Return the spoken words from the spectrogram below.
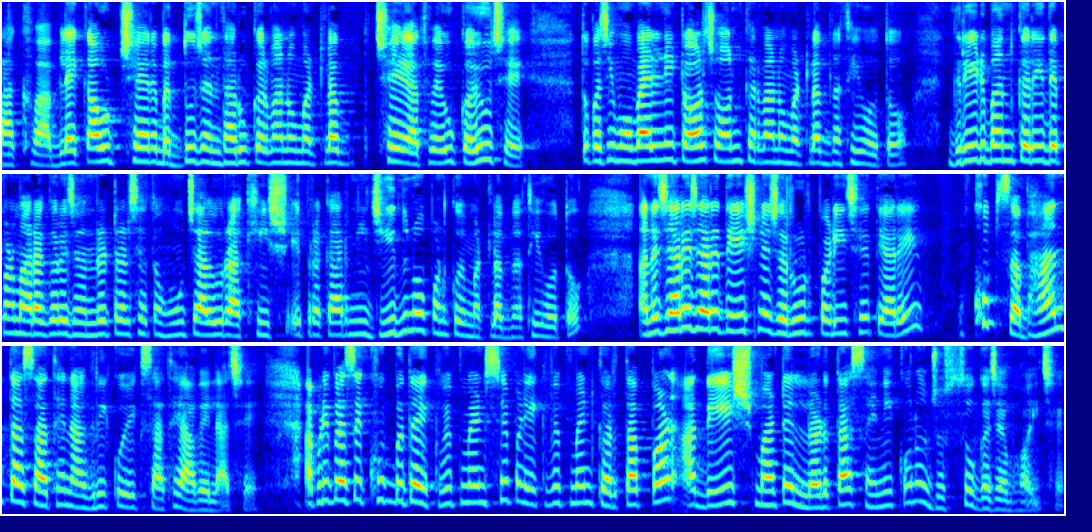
રાખવા. બ્લેકઆઉટ છે અને બધું જ અંધારું કરવાનો મતલબ છે અથવા એવું કહ્યું છે, તો પછી મોબાઈલની ટોર્ચ ઓન કરવાનો મતલબ નથી હોતો. ગ્રીડ બંધ કરી દે પણ મારા ઘરે જનરેટર છે તો હું ચાલુ રાખીશ. એ પ્રકારની જીદનો પણ કોઈ મતલબ નથી હોતો. અને જ્યારે જ્યારે દેશને જરૂર પડી છે ત્યારે ખૂબ સભાનતા સાથે નાગરિકો એકસાથે આવેલા છે. આપણી પાસે ખૂબ બધા ઇક્વિપમેન્ટ છે પણ ઇક્વિપમેન્ટ કરતાં પણ આ દેશ માટે લડતા સૈનિકોનો જુસ્સો ગજબ હોય છે.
